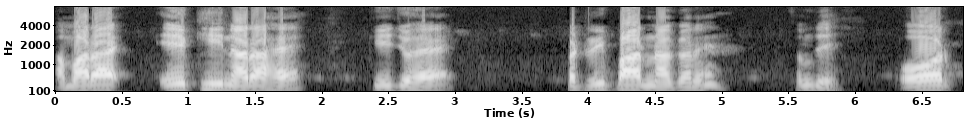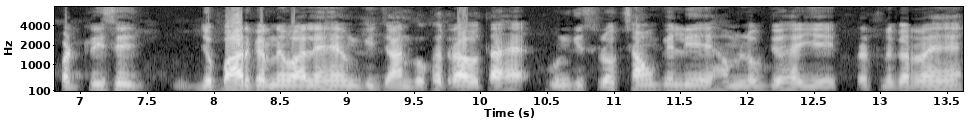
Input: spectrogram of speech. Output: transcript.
हमारा एक ही नारा है कि जो है पटरी पार ना करें, समझे? और पटरी से जो पार करने वाले हैं, उनकी जान को खतरा होता है। उनकी सुरक्षाओं के लिए हम लोग जो है ये प्रयत्न कर रहे हैं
